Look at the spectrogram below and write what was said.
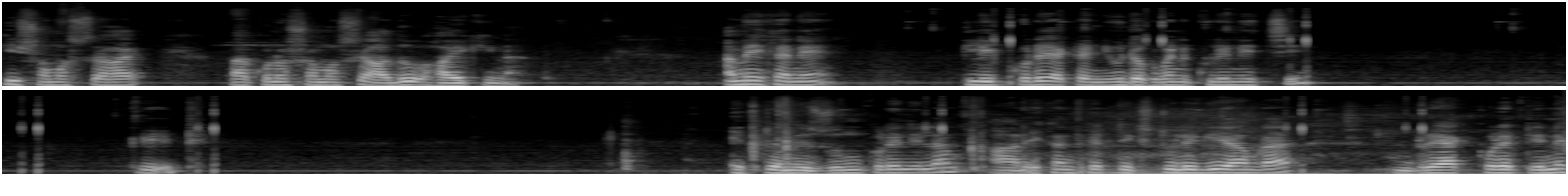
কী সমস্যা হয় বা কোনো সমস্যা আদৌ হয় কি না আমি এখানে ক্লিক করে একটা নিউ ডকুমেন্ট খুলে নিচ্ছি। ক্রিয়েট একটু আমি জুম করে নিলাম। আর এখান থেকে টেক্সট তুলে গিয়ে আমরা ড্র্যাগ করে টেনে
